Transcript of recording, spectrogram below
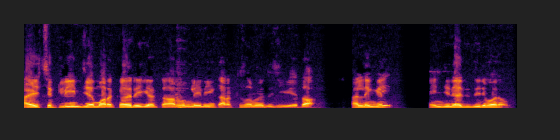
അഴിച്ച് ക്ലീൻ ചെയ്യാൻ മറക്കാതിരിക്കുക കാർബൺ ക്ലീനിങ് കറക്റ്റ് സമയത്ത് ചെയ്യുക. അല്ലെങ്കിൽ എഞ്ചിനായിട്ട് തീരുമാനമാവും.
